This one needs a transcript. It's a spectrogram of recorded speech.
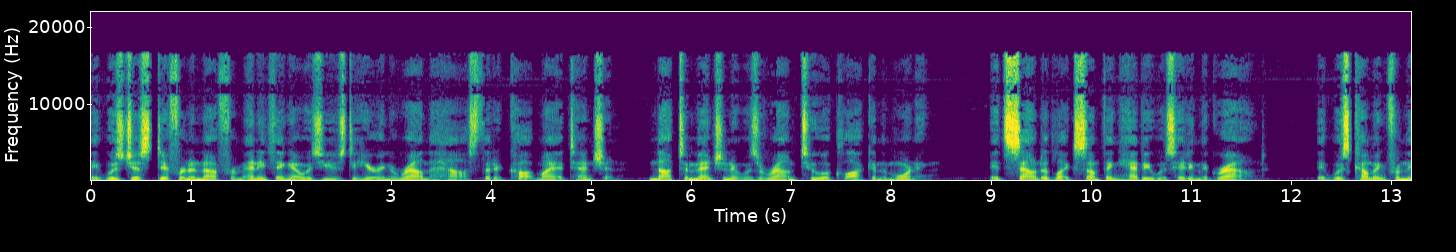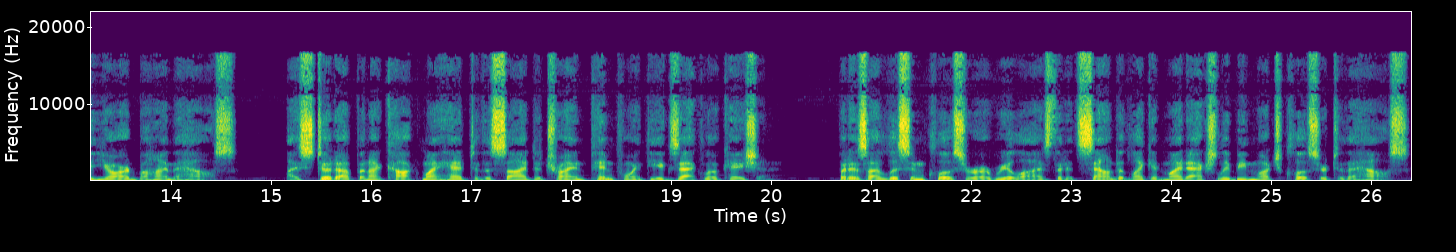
It was just different enough from anything I was used to hearing around the house that it caught my attention, not to mention it was around 2 o'clock in the morning. It sounded like something heavy was hitting the ground. It was coming from the yard behind the house. I stood up and I cocked my head to the side to try and pinpoint the exact location. But as I listened closer I realized that it sounded like it might actually be much closer to the house,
